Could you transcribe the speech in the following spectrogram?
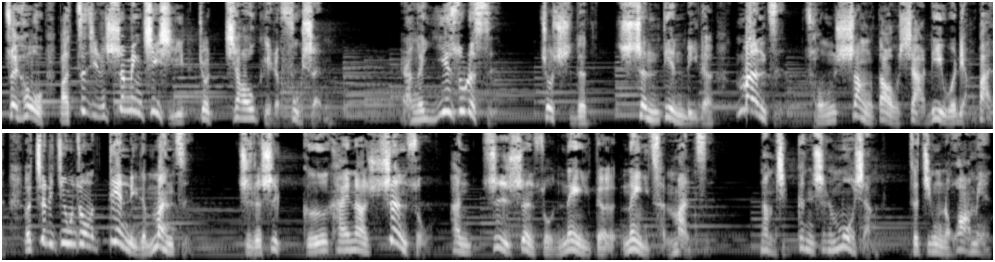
最后把自己的生命气息就交给了父神。然而，耶稣的死就使得圣殿里的幔子。从上到下裂为两半，而这里经文中的殿里的幔子，指的是隔开那圣所和至圣所内的那一层幔子。那么，请更深的默想这经文的画面，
